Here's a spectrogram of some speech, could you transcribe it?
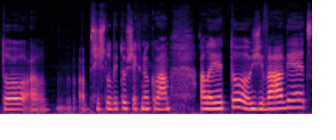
to a, a přišlo by to všechno k vám. Ale je to živá věc,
